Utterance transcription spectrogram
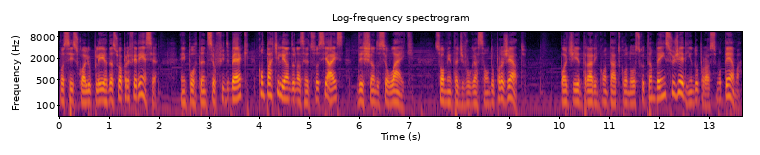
você escolhe o player da sua preferência. É importante seu feedback, compartilhando nas redes sociais, deixando seu like. Isso aumenta a divulgação do projeto. Pode entrar em contato conosco também sugerindo o próximo tema.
